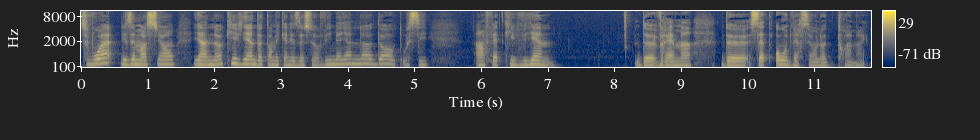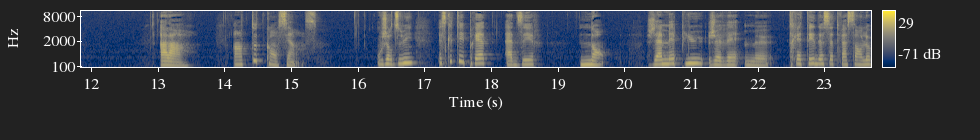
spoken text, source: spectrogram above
Tu vois, les émotions, il y en a qui viennent de ton mécanisme de survie, mais il y en a d'autres aussi, en fait, qui viennent de vraiment de cette haute version-là de toi-même. Alors, en toute conscience, aujourd'hui, est-ce que tu es prête à dire non, jamais plus je vais me traiter de cette façon-là.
